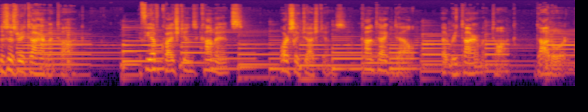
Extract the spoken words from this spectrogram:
This is Retirement Talk. If you have questions, comments, or suggestions, contact Dell at retirementtalk.org.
